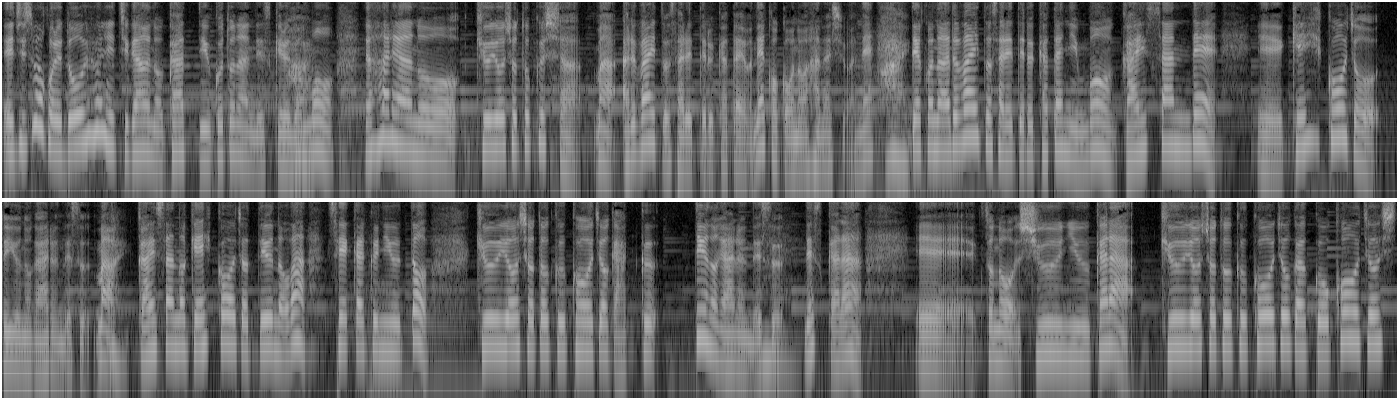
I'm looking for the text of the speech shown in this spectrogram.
え実はこれどういうふうに違うのかっていうことなんですけれども、はい、やはりあの給与所得者、まあ、アルバイトされてる方よねここの話はね、はい、でこのアルバイトされてる方にも概算でえー、経費控除っていうのがあるんです。まあ、はい、概算の経費控除っていうのは正確に言うと給与所得控除額っていうのがあるんです。うん、ですから、えー、その収入から給与所得控除額を控除し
